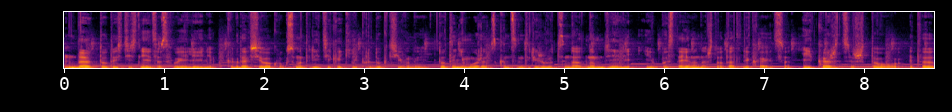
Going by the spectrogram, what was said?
Да, кто-то стесняется своей лени, когда все вокруг смотрите, какие продуктивные. Кто-то не может сконцентрироваться на одном деле и постоянно на что-то отвлекается. И кажется, что это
